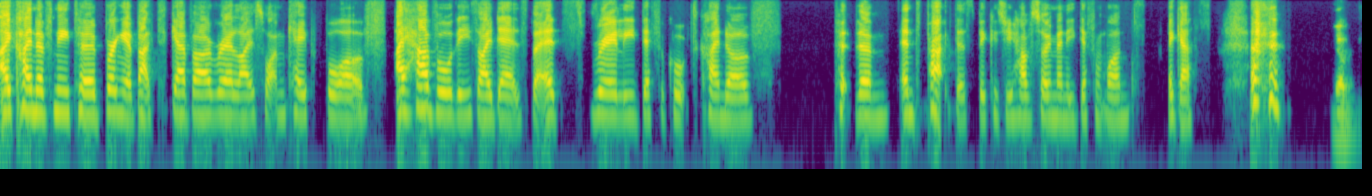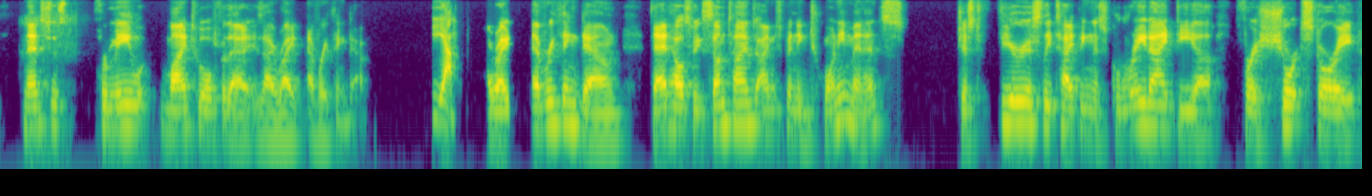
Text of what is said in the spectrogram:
I kind of need to bring it back together, realize what I'm capable of. I have all these ideas, but it's really difficult to kind of put them into practice because you have so many different ones, I guess. Yep. And that's just for me, my tool for that is I write everything down. Yeah. I write everything down. That helps me. Sometimes I'm spending 20 minutes just furiously typing this great idea for a short story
